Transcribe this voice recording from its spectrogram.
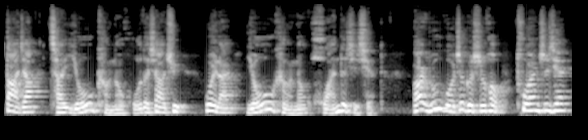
大家才有可能活得下去，未来有可能还得起钱。而如果这个时候突然之间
